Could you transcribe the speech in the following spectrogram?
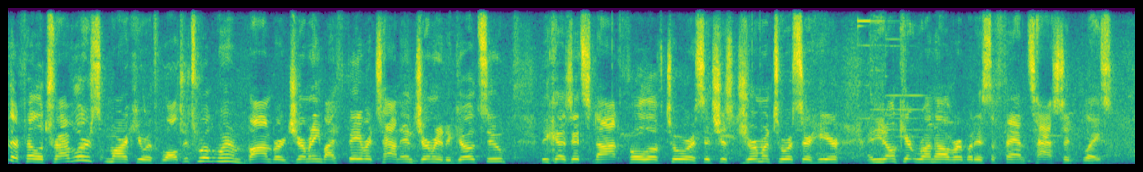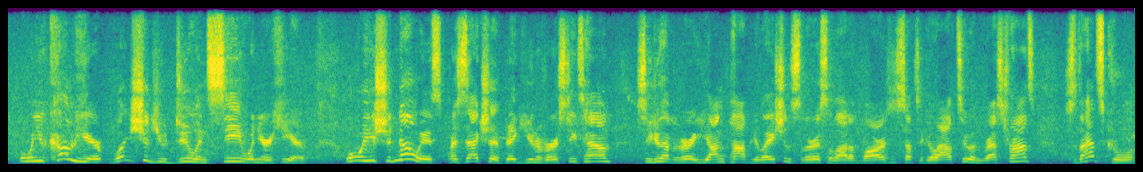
Hey there fellow travelers, Mark here with Walter's World. We're in Bamberg, Germany, my favorite town in Germany to go to because it's not full of tourists. It's just German tourists are here and you don't get run over, but it's a fantastic place. But when you come here, what should you do and see when you're here? Well, what you should know is it's actually a big university town, so you do have a very young population, so there is a lot of bars and stuff to go out to and restaurants, so that's cool.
